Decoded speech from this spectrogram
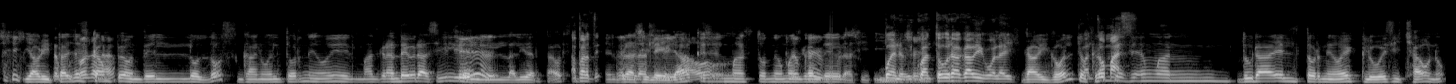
Sí, Y ahorita ya es campeón de los dos. Ganó el torneo del más grande de Brasil y Sí. el- la Libertadores. Aparte, El El Brasileirao, que es el más torneo más que- grande de Brasil. Y bueno, ¿y Sí. cuánto dura Gabigol ahí? Gabigol, yo ¿Cuánto creo que ese man dura el torneo de clubes y chao, ¿no?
